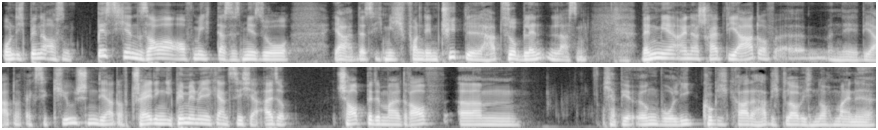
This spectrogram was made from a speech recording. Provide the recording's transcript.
und ich bin auch so ein bisschen sauer auf mich, dass es mir so, ja, dass ich mich von dem Titel habe so blenden lassen. Wenn mir einer schreibt, The Art of, äh, nee, The Art of Execution, The Art of Trading, ich bin mir nicht ganz sicher. Also schaut bitte mal drauf. Ähm, ich habe hier irgendwo liegt, gucke ich gerade, habe ich glaube ich noch meine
